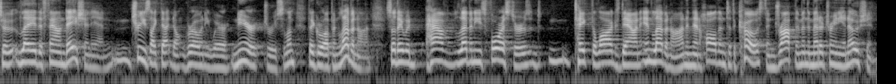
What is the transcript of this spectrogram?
to lay the foundation in. Trees like that don't grow anywhere near Jerusalem, they grow up in Lebanon. So they would have Lebanese foresters take the logs down in Lebanon and then haul them to the coast and drop them in the Mediterranean Ocean.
